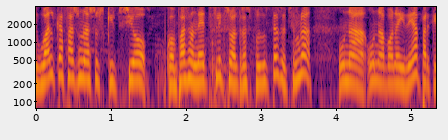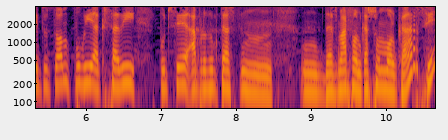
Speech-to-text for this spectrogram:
igual que fas una subscripció quan fas a Netflix o altres productes. Et sembla una, una bona idea perquè tothom pugui accedir potser a productes mm, mm, de smartphone que són molt cars, sí?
